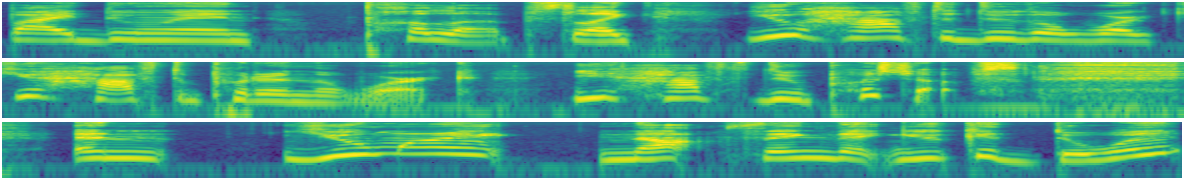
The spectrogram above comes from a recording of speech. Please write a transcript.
by doing pull ups. Like, you have to do the work. You have to put in the work. You have to do push ups. And you might not think that you could do it,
